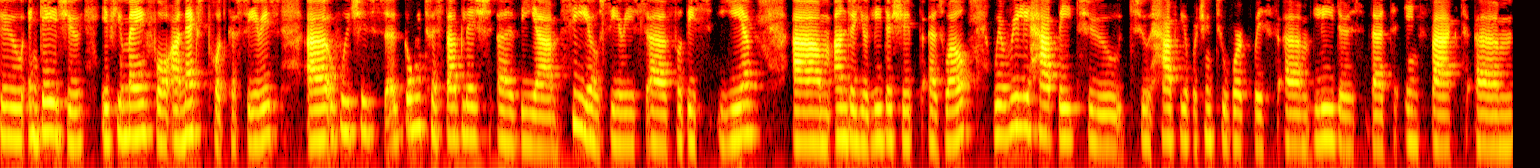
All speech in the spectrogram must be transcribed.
to engage you, if you may, for our next podcast series, uh, which is uh, going to establish uh, the um, CEO series uh, for this year um, under your leadership as well. We're really happy to to have the opportunity to work with um, leaders that, in fact, um,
